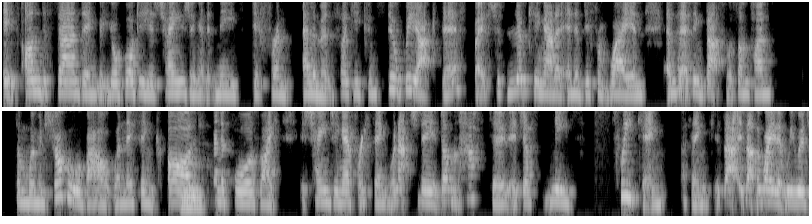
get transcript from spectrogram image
it's understanding that your body is changing and it needs different elements like you can still be active but it's just looking at it in a different way and and i think that's what sometimes some women struggle about when they think oh mm. menopause like is changing everything when actually it doesn't have to it just needs tweaking I think is that is that the way that we would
